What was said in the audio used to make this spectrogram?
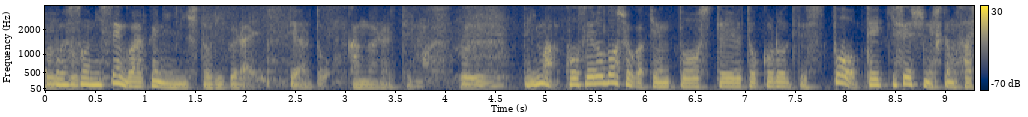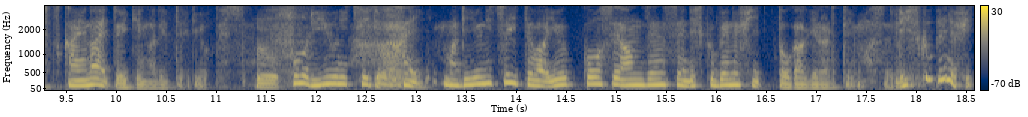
およそ2500人に1人ぐらいであると考えられています。うん、で今厚生労働省が検討しているところですと定期接種にしても差し支えないという意見が出ているようです。うん、その理由については、はい。まあ、理由については有効性安安全性リスクベネフィットが挙げられています。リスクベネフィッ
